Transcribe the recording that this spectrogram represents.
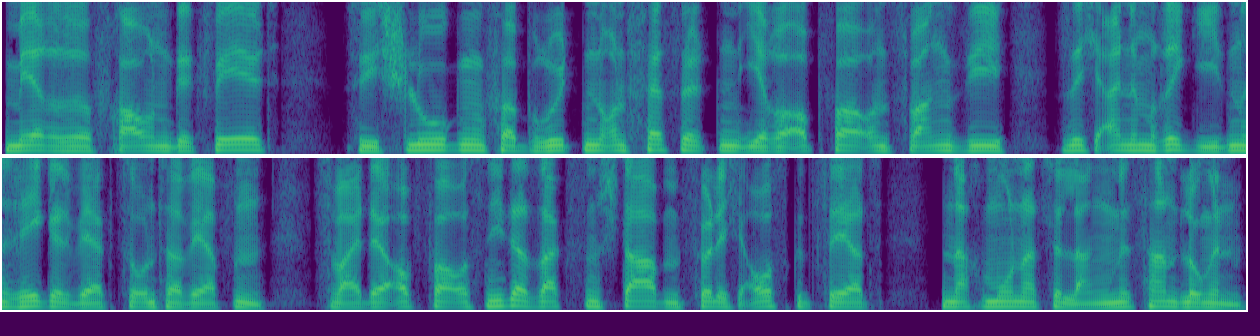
mehrere Frauen gequält. Sie schlugen, verbrühten und fesselten ihre Opfer und zwangen sie, sich einem rigiden Regelwerk zu unterwerfen. Zwei der Opfer aus Niedersachsen starben völlig ausgezehrt nach monatelangen Misshandlungen.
